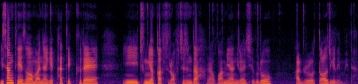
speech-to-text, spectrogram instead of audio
이 상태에서 만약에 파티클의 이 중력 값을 없애준다 라고 하면 이런 식으로 아래로 떨어지게 됩니다.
